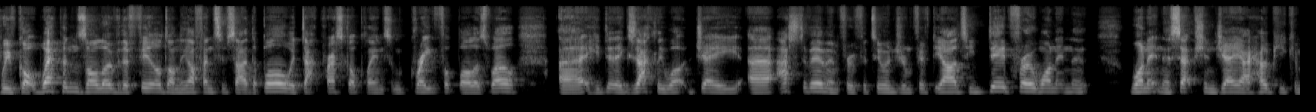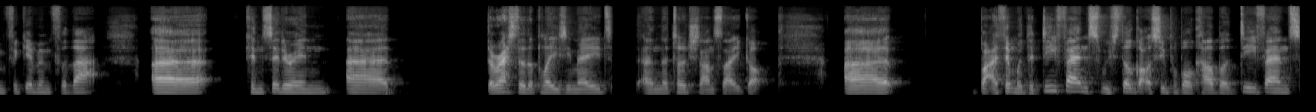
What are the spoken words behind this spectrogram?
we've got weapons all over the field on the offensive side of the ball with Dak Prescott playing some great football as well. Uh, he did exactly what Jay uh, asked of him and threw for 250 yards. He did throw one in the one interception. Jay, I hope you can forgive him for that, uh, considering uh, the rest of the plays he made and the touchdowns that he got. Uh, but I think with the defense, we've still got a Super Bowl caliber defense,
